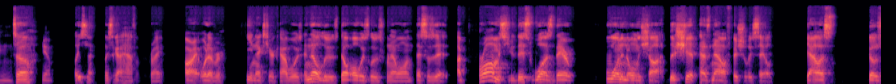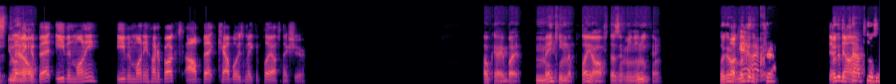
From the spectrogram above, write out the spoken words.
Mm-hmm. So, yeah. At least at least I got half of it right. All right, whatever. See you next year, Cowboys. And they'll lose. They'll always lose from now on. This is it. I promise you, this was their one and only shot. The ship has now officially sailed. Dallas goes you want to make a bet? Even money? Even money, hundred bucks. I'll bet Cowboys make the playoffs next year. Okay, but making the playoffs doesn't mean anything. Look at okay, look at the I crap. Look at the crap teams.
